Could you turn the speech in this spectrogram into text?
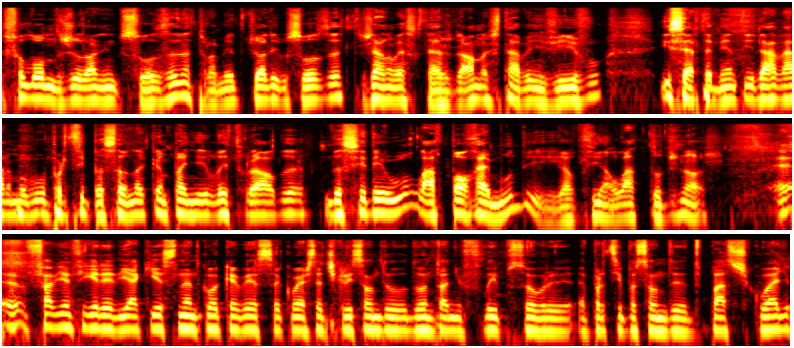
falou-me de Jerónimo de Souza, naturalmente Jerónimo de Souza já não é secretário-geral, mas está bem vivo e certamente irá dar uma boa participação na campanha eleitoral da, da CDU, ao lado de Paulo Raimundo e ao, ao lado de todos nós. Uh, Fabiano Figueiredo, aqui assinando com a cabeça com esta descrição do, do António Filipe sobre a participação participação de, de Passos Coelho.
